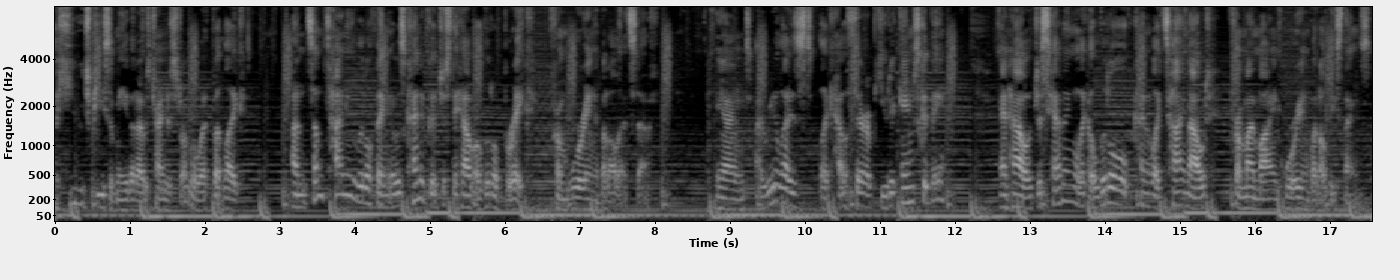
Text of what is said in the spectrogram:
a huge piece of me that I was trying to struggle with, but like on some tiny little thing, it was kind of good just to have a little break from worrying about all that stuff and I realized like how therapeutic games could be and how just having like a little kind of like time out from my mind worrying about all these things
